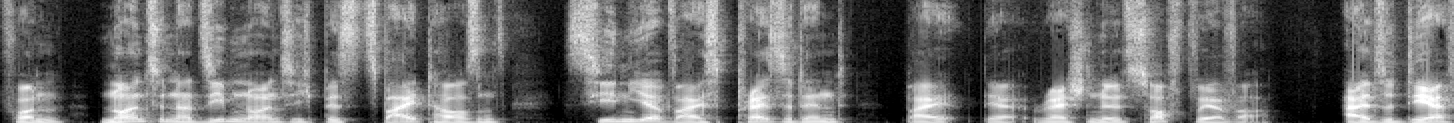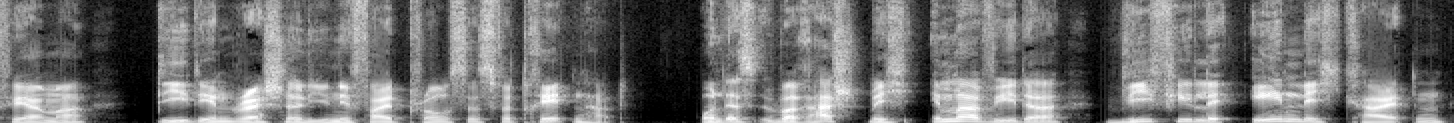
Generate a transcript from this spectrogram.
von 1997 bis 2000 Senior Vice President bei der Rational Software war, also der Firma, die den Rational Unified Process vertreten hat. Und es überrascht mich immer wieder, wie viele Ähnlichkeiten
